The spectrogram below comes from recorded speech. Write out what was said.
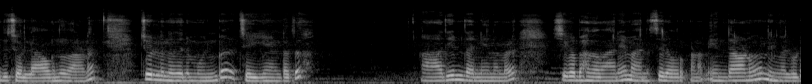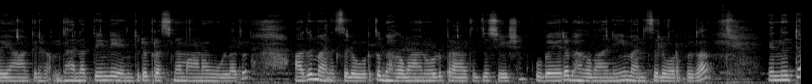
ഇത് ചൊല്ലാവുന്നതാണ്. ചൊല്ലുന്നതിന് മുൻപ് ചെയ്യേണ്ടത്. ആദ്യം തന്നെ നമ്മൾ ശിവഭഗവാനെ മനസ്സിലോർക്കണം. എന്താണോ നിങ്ങളുടെ ആഗ്രഹം. ധനത്തിന്റെ എന്തൊരു പ്രശ്നമാണോ ഉള്ളത് അത് മനസ്സിലോർത്ത് ഭഗവാനോട് പ്രാർത്ഥിച്ച ശേഷം കുബേര ഭഗവാനെയും മനസ്സിലോർക്കുക. എന്നിട്ട്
